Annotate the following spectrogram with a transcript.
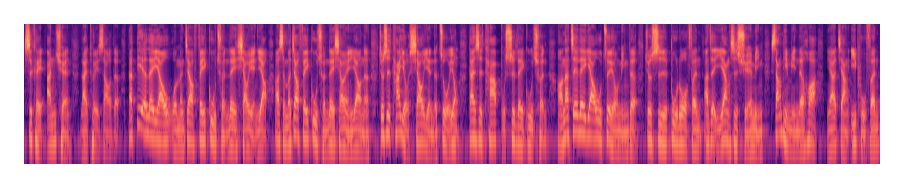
是可以安全来退烧的。那第二类药物我们叫非固醇类消炎药啊，什么叫非固醇类消炎药呢？就是它有消炎的作用，但是它不是类固醇啊。那这类药物最有名的就是布洛芬。啊，这一样是学名，商品名的话，你要讲伊普芬，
